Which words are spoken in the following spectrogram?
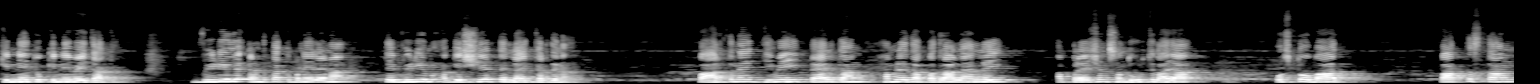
ਕਿੰਨੇ ਤੋਂ ਕਿੰਨੇ ਵਜੇ ਤੱਕ? ਵੀਡੀਓ ਦੇ ਐਂਡ ਤੱਕ ਬਣੇ ਰਹਿਣਾ ਤੇ ਵੀਡੀਓ ਨੂੰ ਅੱਗੇ ਸ਼ੇਅਰ ਤੇ ਲਾਈਕ ਕਰ ਦੇਣਾ। ਭਾਰਤ ਨੇ ਜਿਵੇਂ ਹੀ ਪਹਿਲਗਾਮ ਹਮਲੇ ਦਾ ਬਦਲਾ ਲੈਣ ਲਈ ਆਪਰੇਸ਼ਨ ਸੰਦੂਰ ਚਲਾਇਆ, ਉਸ ਤੋਂ ਬਾਅਦ ਪਾਕਿਸਤਾਨ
